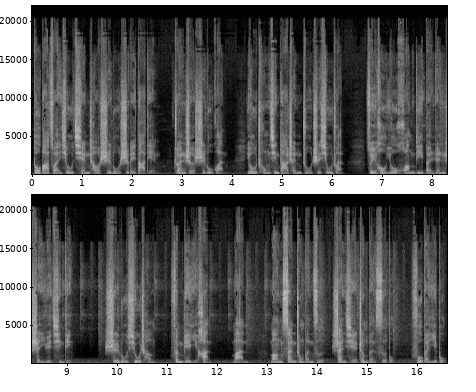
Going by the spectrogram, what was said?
都把纂修前朝实录视为大典，专设实录馆，由宠信大臣主持修撰，最后由皇帝本人审阅钦定。实录修成，分别以汉、满、蒙三种文字善写正本四部，副本一部，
